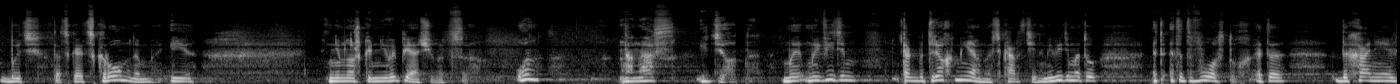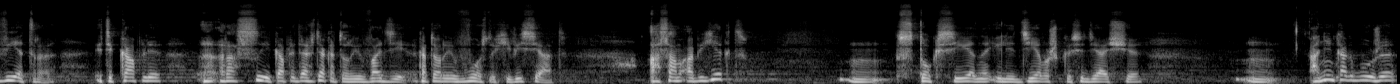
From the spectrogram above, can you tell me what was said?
быть, так сказать, скромным и немножко не выпячиваться, он на нас идет. Мы, мы видим как бы трехмерность картины, мы видим эту, это, этот воздух, это дыхание ветра, эти капли э, росы, капли дождя, которые в воде, которые в воздухе висят. А сам объект – сток сена или девушка сидящая, они как бы уже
